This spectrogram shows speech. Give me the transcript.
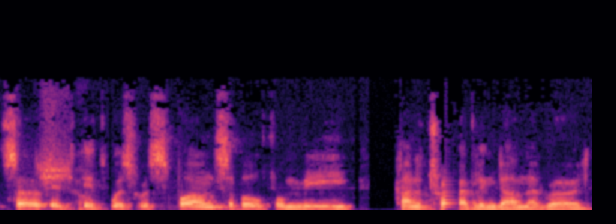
So it, it was responsible for me kind of traveling down that road.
